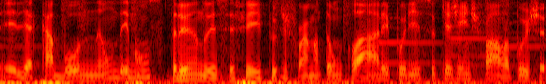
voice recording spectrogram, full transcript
ele acabou não demonstrando esse efeito de forma tão clara e por isso que a gente fala, puxa,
